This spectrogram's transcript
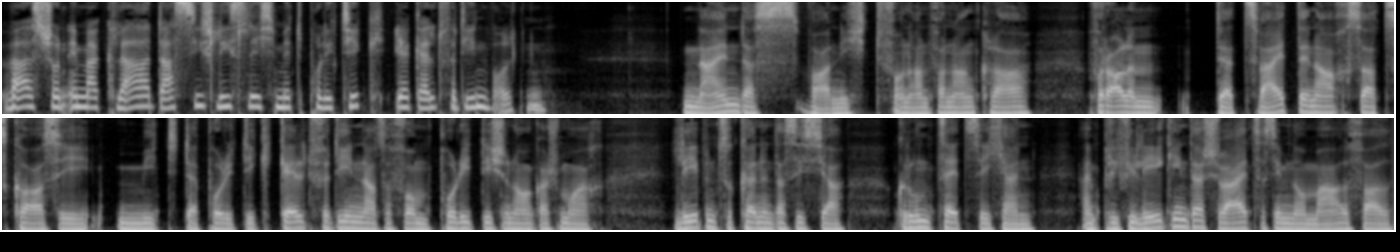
War es schon immer klar, dass Sie schließlich mit Politik Ihr Geld verdienen wollten? Nein, das war nicht von Anfang an klar. Vor allem der zweite Nachsatz quasi mit der Politik Geld verdienen, also vom politischen Engagement leben zu können, das ist ja grundsätzlich ein, ein Privileg in der Schweiz, das im Normalfall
